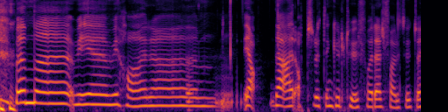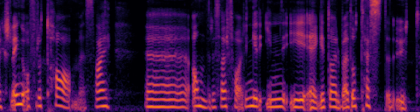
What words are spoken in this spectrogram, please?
Men uh, vi, vi, har uh, Ja, det er absolutt en kultur for erfaringsutveksling og for å ta med seg andres erfaringer inn i eget arbeid og teste det ut.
